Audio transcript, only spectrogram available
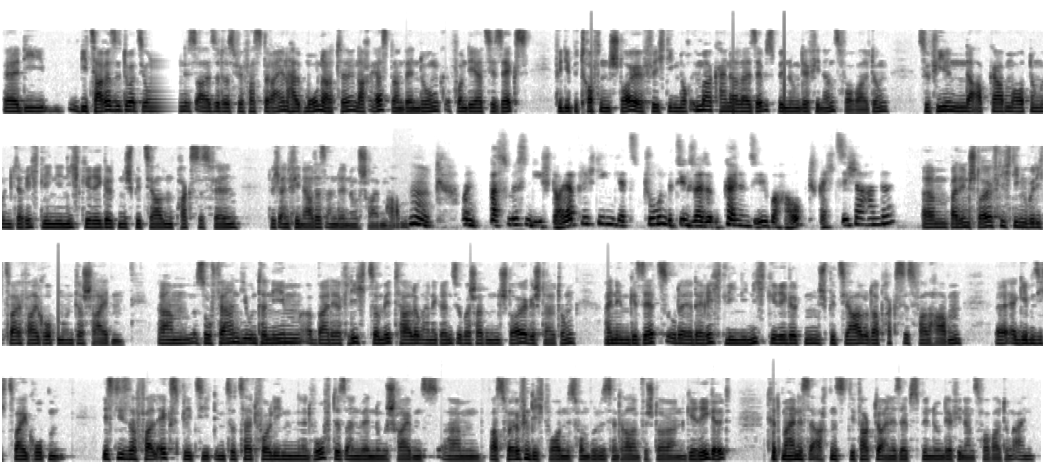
Äh, die bizarre Situation ist also, dass wir fast dreieinhalb Monate nach Erstanwendung von DRC 6 für die betroffenen Steuerpflichtigen noch immer keinerlei Selbstbindung der Finanzverwaltung zu vielen in der Abgabenordnung und der Richtlinie nicht geregelten und Praxisfällen durch ein finales Anwendungsschreiben haben. Hm. Und was müssen die Steuerpflichtigen jetzt tun, beziehungsweise können sie überhaupt rechtssicher handeln? Ähm, bei den Steuerpflichtigen würde ich zwei Fallgruppen unterscheiden. Ähm, sofern die Unternehmen bei der Pflicht zur Mitteilung einer grenzüberschreitenden Steuergestaltung einen im Gesetz oder der Richtlinie nicht geregelten Spezial- oder Praxisfall haben, äh, ergeben sich zwei Gruppen. Ist dieser Fall explizit im zurzeit vorliegenden Entwurf des Anwendungsschreibens, ähm, was veröffentlicht worden ist vom Bundeszentralamt für Steuern, geregelt, tritt meines Erachtens de facto eine Selbstbindung der Finanzverwaltung ein.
